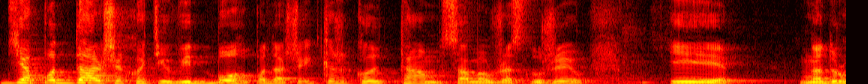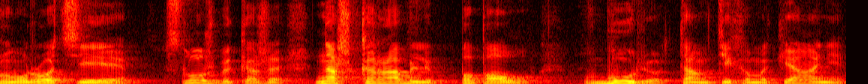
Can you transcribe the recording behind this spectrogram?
Я подальше хотів від Бога подальше. І каже, коли там саме вже служив, і на другому році служби, каже, наш корабль попав в бурю там в Тихому океані.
